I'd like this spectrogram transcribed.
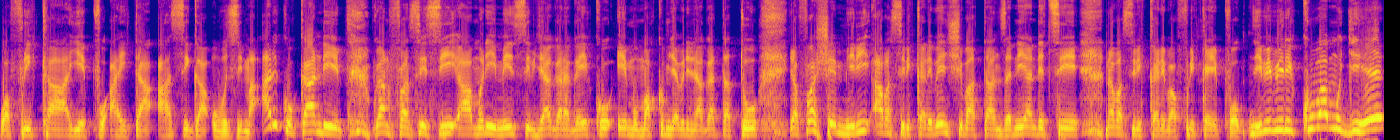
Wa afurika y'epfo ahita ahasiga ubuzima. Ariko kandi bwana francis uh, muri iyi minsi byagaragaye ko emu makumyabiri na gatatu yafashe mpiri abasirikare benshi ba tanzania ndetse n'abasirikare b'afurika y'epfo ibi biri kuba mu gihe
